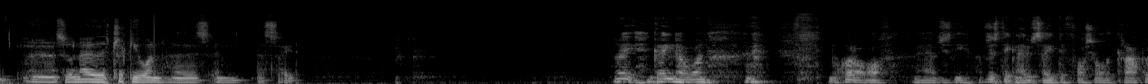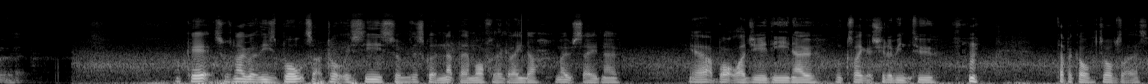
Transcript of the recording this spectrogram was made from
Uh, so now the tricky one is in this side. Right, grinder one. We've got it off. Uh, I've, just, I've just taken it outside to flush all the crap out of it. Okay, so we've now got these bolts that are totally seized, so I'm just going to nip them off with the grinder. I'm outside now. Yeah, that bottle of JD now looks like it should have been two. Typical jobs like this.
